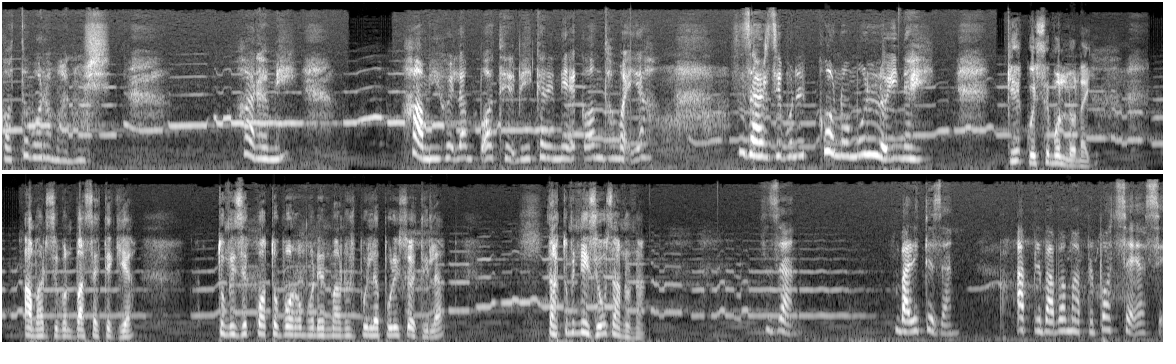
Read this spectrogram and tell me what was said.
কত বড় মানুষ। আর আমি আমি হইলাম পথের ভিখারিনী এক অন্ধমাইয়া যার জীবনের কোনো মূল্যই নাই। কে কইছে মূল্য নাই? আমার জীবন বাঁচাইতে গিয়া তুমি যে কত বড় মনের মানুষ বইলা পরিচয় দিলা তা তুমি নিজেও জানো না। যান বাড়িতে যান। আপনার বাবা মা আপনার পথ চাই আছে।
